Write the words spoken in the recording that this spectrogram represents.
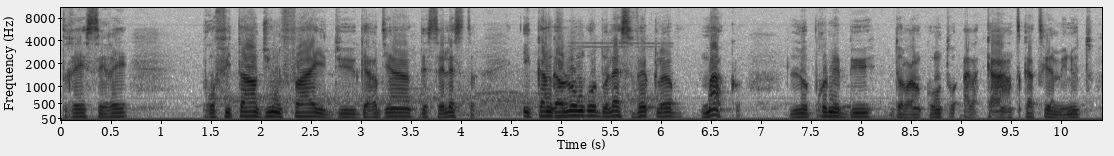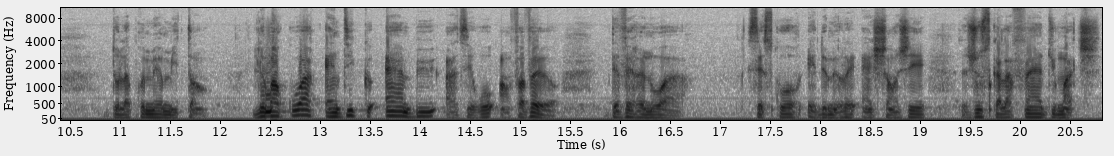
très serrée, profitant d'une faille du gardien des Célestes, Ikangalongo de l'SV Club marque le premier but de la rencontre à la 44e minute de la première mi-temps. Le marquoir indique un but à zéro en faveur des Verts et Noirs. Ce score est demeuré inchangé jusqu'à la fin du match.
